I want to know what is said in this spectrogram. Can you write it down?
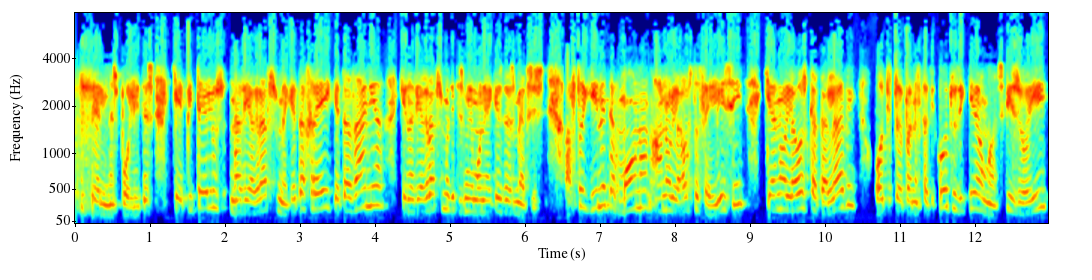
στους Έλληνες πολίτες και επιτέλους να διαγράψουμε και τα χρέη και τα δάνεια και να διαγράψουμε και τις μνημονιακές δεσμεύσεις. Αυτό γίνεται μόνο αν ο λαός το θελήσει και αν ο λαός καταλάβει ότι το επαναστατικό του δικαίωμα στη ζωή,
